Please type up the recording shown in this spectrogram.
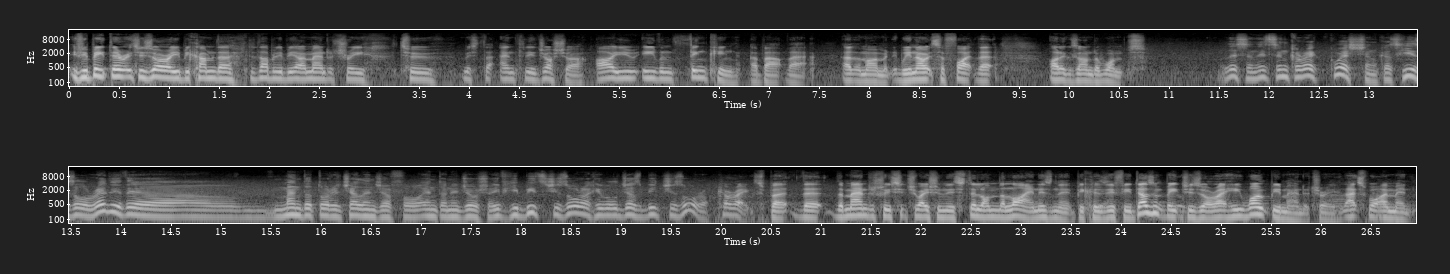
if you beat Derek Chisora, you become the, the WBO mandatory to Mr. Anthony Joshua. Are you even thinking about that at the moment? We know it's a fight that Alexander wants. Listen, it's incorrect question because he is already the uh, mandatory challenger for Anthony Joshua. If he beats Chisora, he will just beat Chisora. Correct, but the, the mandatory situation is still on the line, isn't it? Because if he doesn't beat Chisora, he won't be mandatory. That's what I meant.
